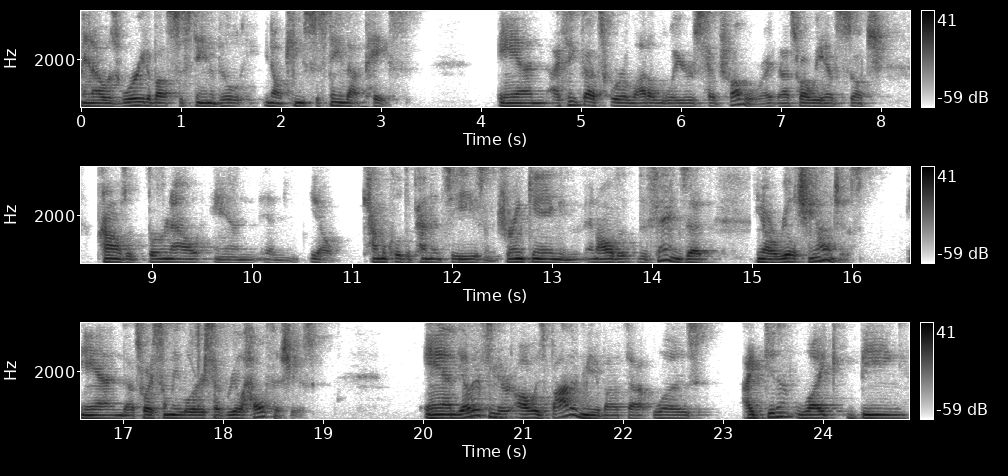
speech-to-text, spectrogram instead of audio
And I was worried about sustainability. You know, can you sustain that pace? And I think that's where a lot of lawyers have trouble, right? That's why we have such problems with burnout and, and you know, chemical dependencies and drinking and, and all the, the things that you know are real challenges and that's why so many lawyers have real health issues. And the other thing that always bothered me about that was i didn't like being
